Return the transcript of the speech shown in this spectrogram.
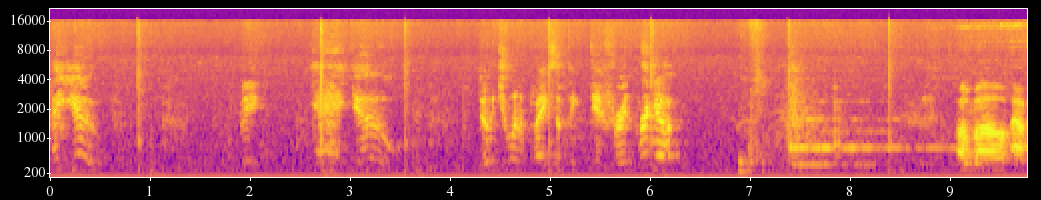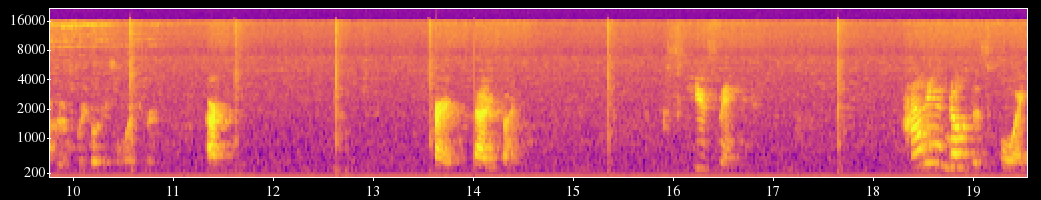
Hey, you. Me. Yeah, you. Don't you want to play something different? Bring it up. How about after this we go get some ice cream? Alright, that'd be fun. Excuse me. How do you know this boy?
